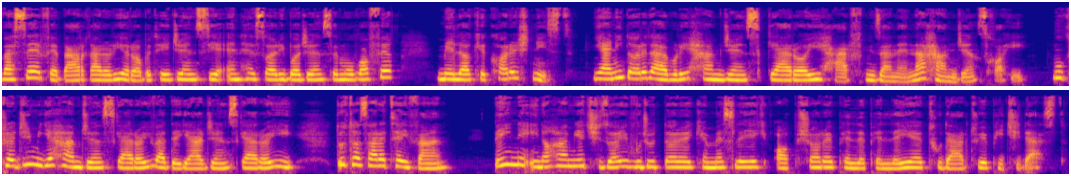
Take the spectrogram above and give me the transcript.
و صرف برقراری رابطه جنسی انحصاری با جنس موافق ملاک کارش نیست. یعنی داره درباره همجنس گرایی حرف می‌زنه نه همجنس خواهی موکراجی میگه همجنس گرایی و دگر جنس گرایی دو تا سر تیفن بین اینا هم یه چیزایی وجود داره که مثل یک آبشار پله پله تو در توی پیچیده است.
